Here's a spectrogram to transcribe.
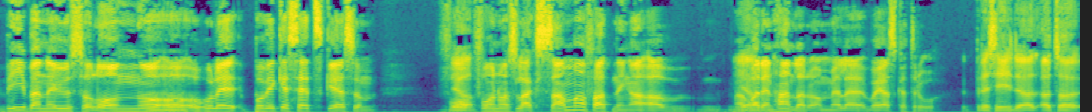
Bibeln är ju så lång och, mm. och, och hur, på vilket sätt ska jag som få, ja. få någon slags sammanfattning av, av ja. vad den handlar om eller vad jag ska tro? Precis det, alltså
